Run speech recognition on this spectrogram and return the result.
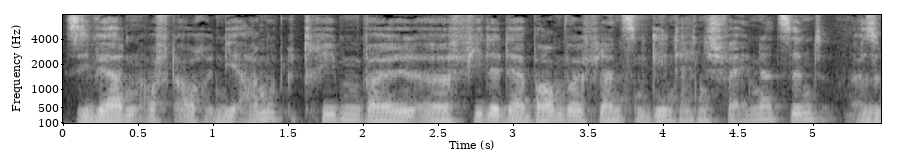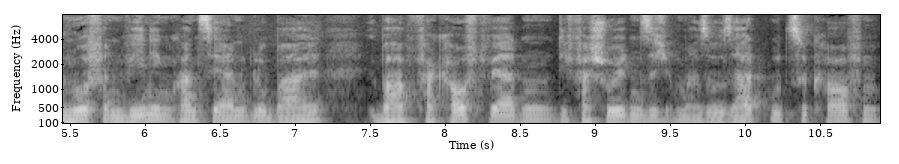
Sie werden oft auch in die Armut getrieben, weil äh, viele der Baumwollpflanzen gentechnisch verändert sind, also nur von wenigen Konzernen global überhaupt verkauft werden. Die verschulden sich, um also Saatgut zu kaufen.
